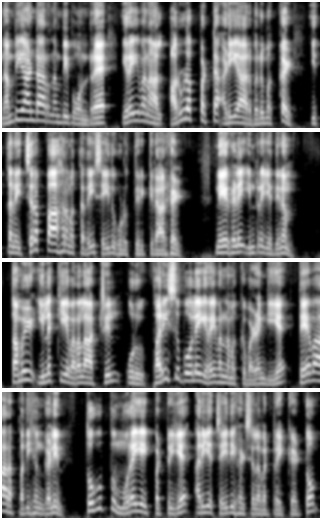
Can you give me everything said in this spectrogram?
நம்பியாண்டார் நம்பி போன்ற இறைவனால் அருளப்பட்ட அடியார் பெருமக்கள் இத்தனை சிறப்பாக நமக்கு அதை செய்து கொடுத்திருக்கிறார்கள். நேர்களே இன்றைய தினம் தமிழ் இலக்கிய வரலாற்றில் ஒரு பரிசு போலே இறைவன் நமக்கு வழங்கிய தேவார பதிகங்களின் தொகுப்பு முறையை பற்றிய அரிய செய்திகள் சிலவற்றை கேட்டோம்.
